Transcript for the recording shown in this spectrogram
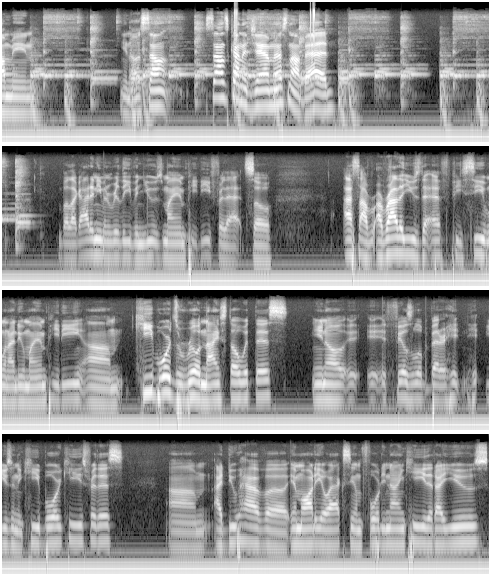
I mean, you know, sound sounds kind of jam. That's not bad. But like, I didn't even really even use my MPD for that. So I I rather use the FPC when I do my MPD. Um, keyboards are real nice though with this. You know, it, it feels a little bit better hit, hit using the keyboard keys for this. Um, I do have a M Audio Axiom 49 key that I use,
